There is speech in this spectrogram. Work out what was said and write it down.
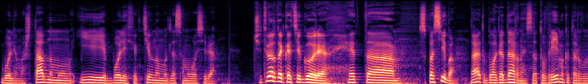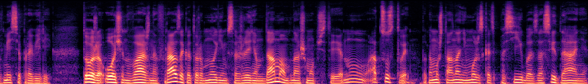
более масштабному и более эффективному для самого себя. Четвертая категория – это спасибо, да, это благодарность за то время, которое вы вместе провели. Тоже очень важная фраза, которая многим, к сожалению, дамам в нашем обществе, ну, отсутствует, потому что она не может сказать спасибо за свидание,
